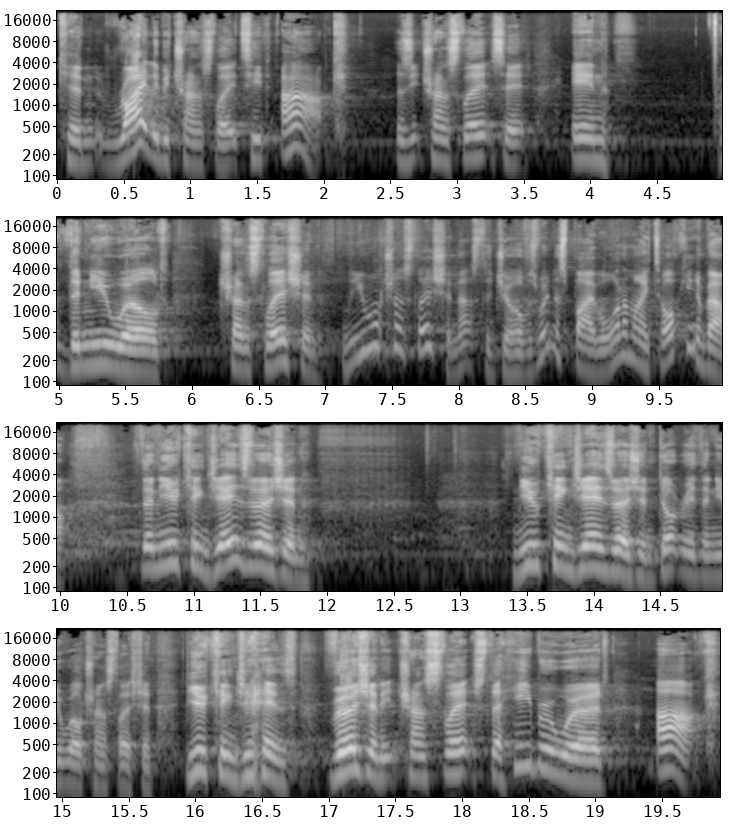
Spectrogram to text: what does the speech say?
can rightly be translated ark, as it translates it in the New World Translation. New World Translation, that's the Jehovah's Witness Bible. What am I talking about? The New King James Version. New King James Version, don't read the New World Translation. New King James Version, it translates the Hebrew word ark.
